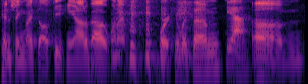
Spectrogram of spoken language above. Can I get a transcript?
pinching myself geeking out about when I'm working with them. Yeah. Um,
